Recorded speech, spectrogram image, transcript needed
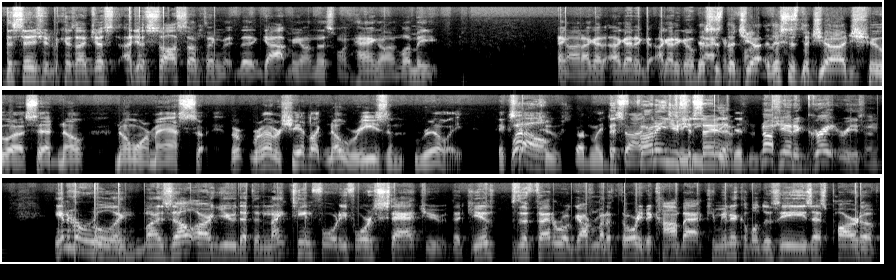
decision because I just I just saw something that, that got me on this one. Hang on, let me. Hang on, I got I got to I got to go This back. is the ju- this. this is the judge who uh, said no no more masks. So, remember, she had like no reason really except Well, to suddenly decide. It's decide. funny that the you should say CDC that. Didn't. No, she had a great reason. In her ruling, Mizelle argued that the 1944 statute that gives the federal government authority to combat communicable disease as part of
